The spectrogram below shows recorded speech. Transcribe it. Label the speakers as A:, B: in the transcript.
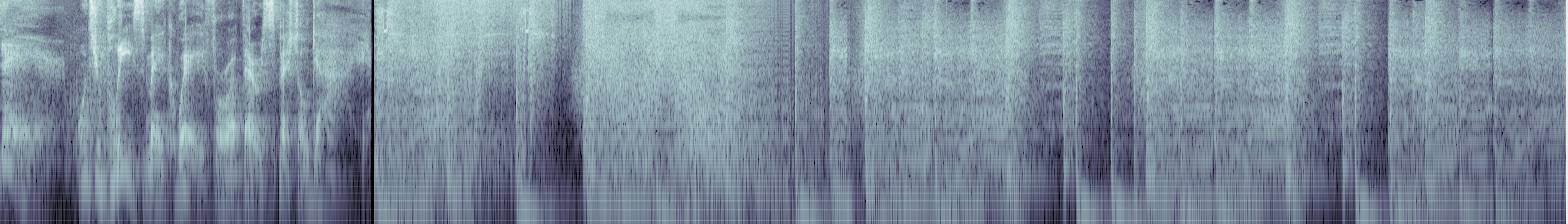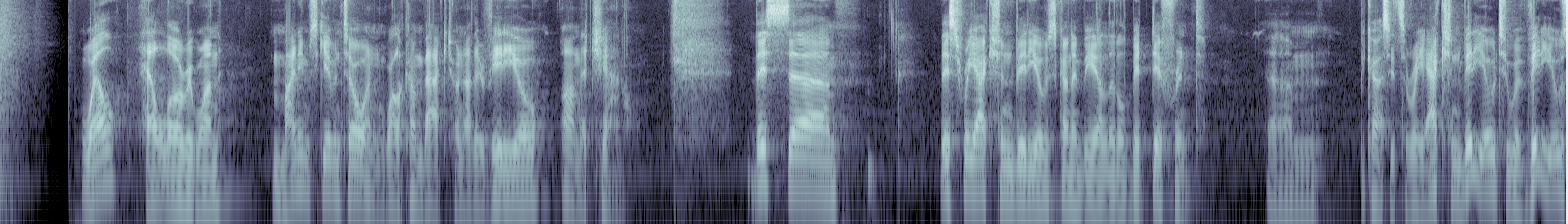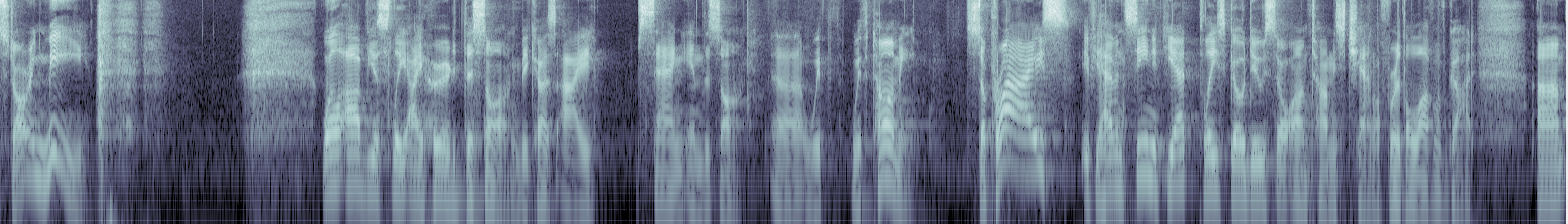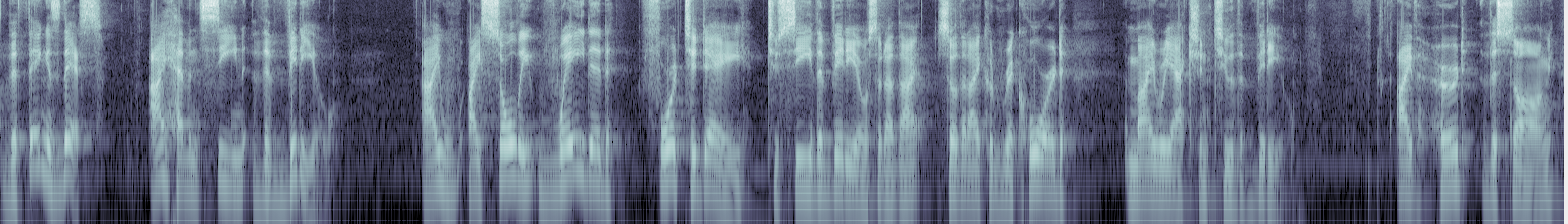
A: there? Won't you please make way for a very special guy?
B: Well, hello everyone. My name's Giventoe and welcome back to another video on the channel. This uh, this reaction video is gonna be a little bit different um, because it's a reaction video to a video starring me. well, obviously I heard the song because I sang in the song uh, with with Tommy. Surprise! If you haven't seen it yet, please go do so on Tommy's channel, for the love of God. Um, the thing is this I haven't seen the video. I, I solely waited for today to see the video so that I so that I could record my reaction to the video. I've heard the song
